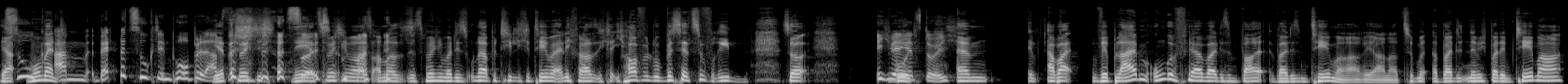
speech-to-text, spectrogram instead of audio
Ja, Bezug, Moment. am Bettbezug den Popel abwischen. jetzt möchte ich, nee, jetzt möchte ich mal was anderes, jetzt möchte ich mal dieses unappetitliche Thema endlich verlassen. Ich, ich hoffe, du bist jetzt zufrieden. So, Ich wäre jetzt durch. ähm, aber wir bleiben ungefähr bei diesem, Ba- bei diesem Thema, Ariana. Zum, äh, bei, nämlich bei dem Thema,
